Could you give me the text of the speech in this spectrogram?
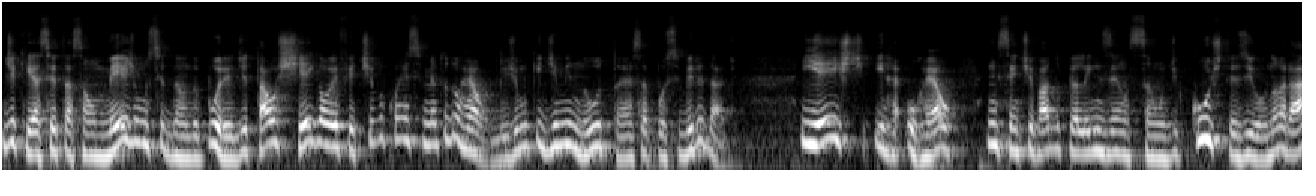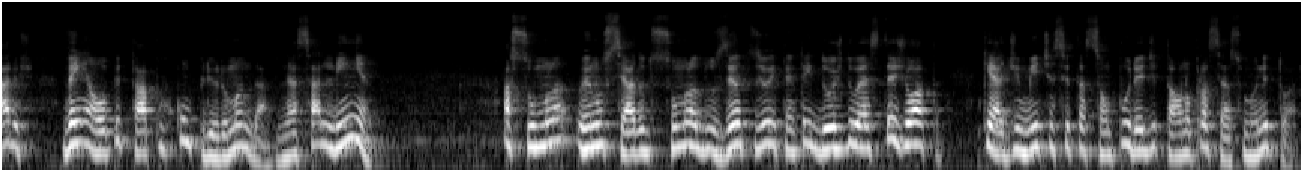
de que a citação, mesmo se dando por edital, chegue ao efetivo conhecimento do réu, mesmo que diminuta essa possibilidade. E este, o réu, incentivado pela isenção de custas e honorários, vem a optar por cumprir o mandado. Nessa linha, a súmula, o enunciado de súmula 282 do STJ, que admite a citação por edital no processo monitório.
